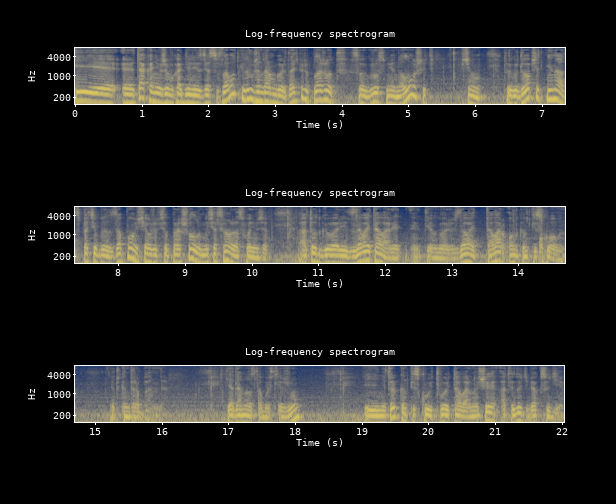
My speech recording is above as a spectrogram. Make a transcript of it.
И э, так они уже выходили из детства Слободки, и вдруг жандарм говорит, а теперь положи вот свой груз мне на лошадь. Почему? Тот говорит, да вообще-то не надо, спасибо за помощь, я уже все прошел, и мы сейчас все равно расходимся. А тот говорит, сдавай товар, я тебе говорю, сдавай товар, он конфискован. Это контрабанда. Я давно с тобой слежу, и не только конфискую твой товар, но еще и отведу тебя к суде.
